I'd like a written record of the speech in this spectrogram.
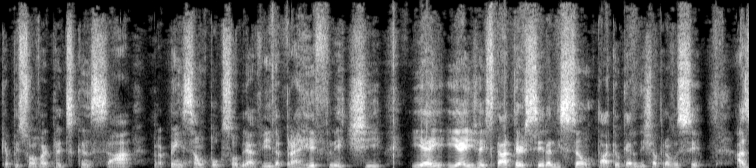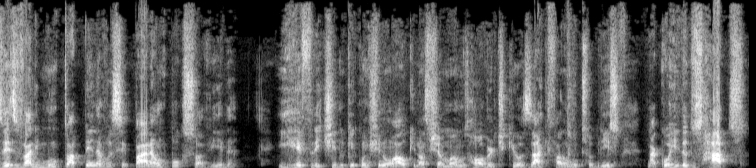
que a pessoa vai para descansar, para pensar um pouco sobre a vida, para refletir. E aí, e aí já está a terceira lição, tá? Que eu quero deixar para você. Às vezes vale muito a pena você parar um pouco sua vida e refletir do que continuar o que nós chamamos, Robert Kiyosaki fala muito sobre isso, na corrida dos ratos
